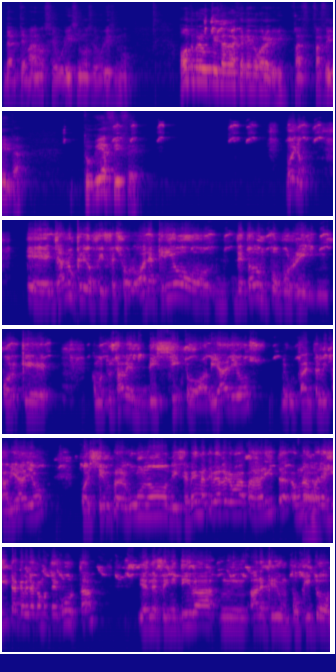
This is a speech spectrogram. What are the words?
de antemano, segurísimo, segurísimo. Otra preguntita de las que tengo por aquí, fa- facilita. ¿Tú crías FIFE? Bueno, eh, ya no crío FIFE solo, ahora crío de todo un popurrí, porque como tú sabes, visito aviarios, me gusta entrevistar aviarios, pues siempre alguno dice, venga, te voy a regalar una pajarita, a una parejita que verá cómo te gusta, y en definitiva, mm, ahora crío un poquito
